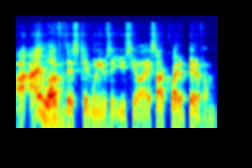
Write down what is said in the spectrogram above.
I, I loved this kid when he was at UCLA. I saw quite a bit of him.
